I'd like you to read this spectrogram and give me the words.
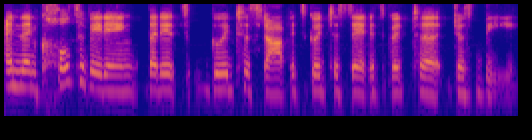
and then cultivating that it's good to stop, it's good to sit, it's good to just be.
